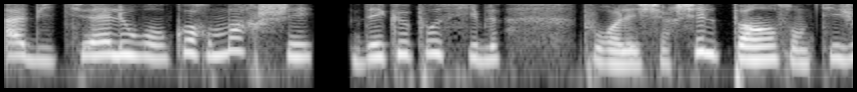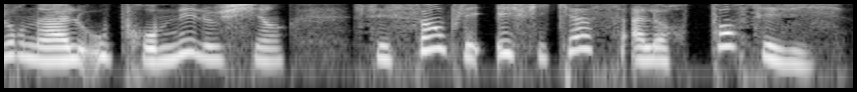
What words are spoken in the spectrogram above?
habituelle, ou encore marcher dès que possible pour aller chercher le pain, son petit journal ou promener le chien. C'est simple et efficace, alors pensez-y.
